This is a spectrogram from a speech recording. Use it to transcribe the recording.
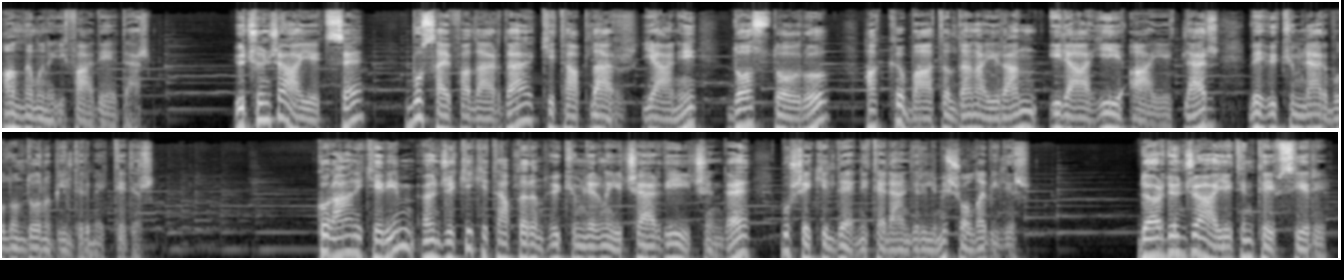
anlamını ifade eder. Üçüncü ayet ise bu sayfalarda kitaplar yani dosdoğru, hakkı batıldan ayıran ilahi ayetler ve hükümler bulunduğunu bildirmektedir. Kur'an-ı Kerim önceki kitapların hükümlerini içerdiği için de bu şekilde nitelendirilmiş olabilir. Dördüncü ayetin tefsiri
